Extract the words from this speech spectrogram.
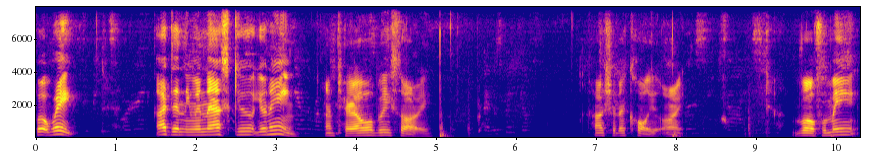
But wait, I didn't even ask you your name. I'm terribly sorry. How should I call you? Alright. Well, for me,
